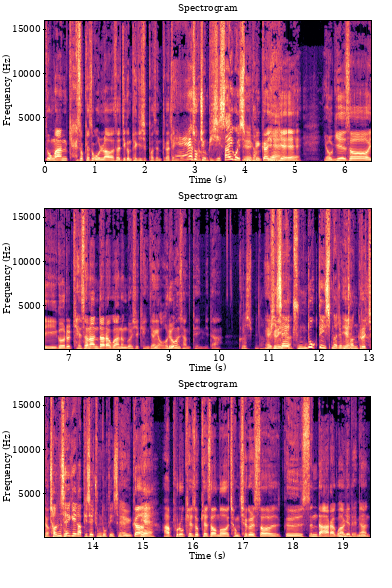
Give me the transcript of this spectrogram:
동안 계속해서 올라와서 지금 120%가 된 거거든요. 계속 지금 빚이 쌓이고 예, 있습니다. 그러니까 예. 이게 여기에서 이거를 개선한다라고 하는 것이 굉장히 어려운 상태입니다. 그렇습니다. 예, 빚에 그러니까- 중독돼 있습니다. 지금 예, 전, 그렇죠. 전 세계가 빚에 중독돼 있어요. 예, 그러니까 예. 앞으로 계속해서 뭐 정책을 써 그 쓴다라고 음. 하게 되면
